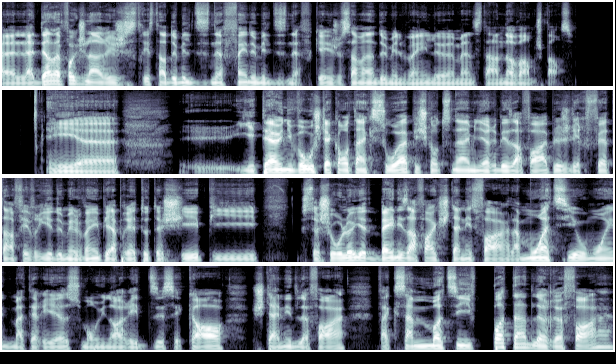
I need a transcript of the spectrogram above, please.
Euh, la dernière fois que je l'ai enregistré, c'était en 2019, fin 2019, OK? Juste avant 2020, là, c'était en novembre, je pense. Et euh, il était à un niveau où j'étais content qu'il soit, puis je continuais à améliorer des affaires. Puis là, je l'ai refait en février 2020, puis après, tout a chié. Puis ce show-là, il y a bien des affaires que je suis tanné de faire. La moitié au moins de matériel sur mon 1h10 et quart, je suis tanné de le faire. Fait que ça me motive pas tant de le refaire,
